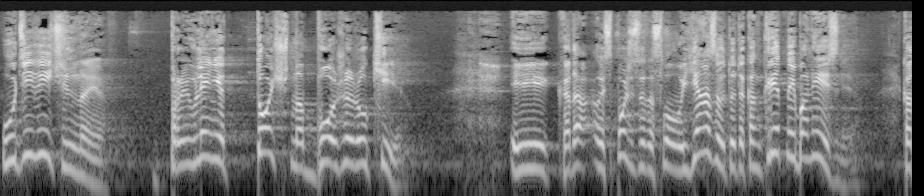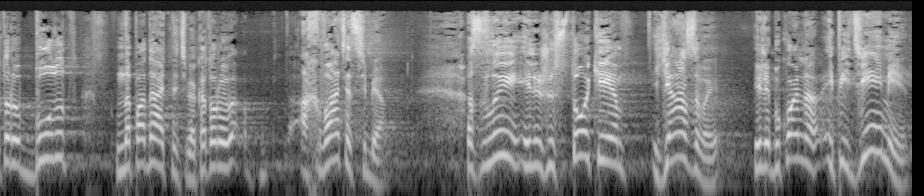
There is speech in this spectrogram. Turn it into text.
Удивительное проявление точно Божьей руки. И когда используется это слово язвы, то это конкретные болезни, которые будут нападать на тебя, которые охватят себя. Злые или жестокие язвы или буквально эпидемии,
